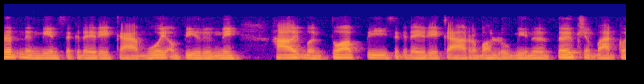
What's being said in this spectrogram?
រិទ្ធនឹងមានសេចក្តីរាយការណ៍មួយអំពីរឿងនេះហើយបន្ទាប់ពីសេចក្តីរាយការណ៍របស់លោកមានរិទ្ធទៅខ្ញុំបាទក៏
